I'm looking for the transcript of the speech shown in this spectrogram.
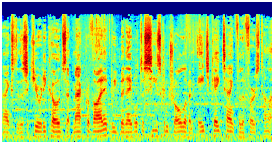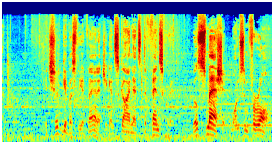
Thanks to the security codes that Mac provided, we've been able to seize control of an HK tank for the first time. It should give us the advantage against Skynet's defense grid. We'll smash it once and for all.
